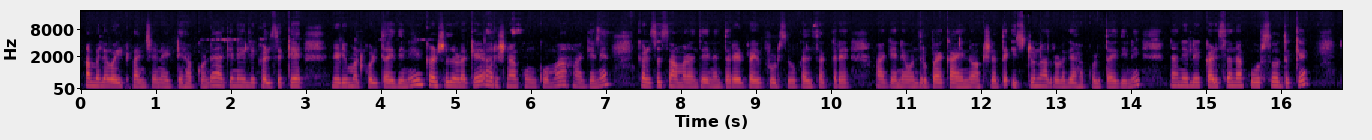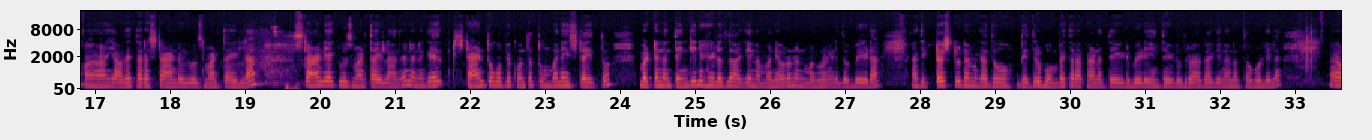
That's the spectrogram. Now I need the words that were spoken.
ಆಮೇಲೆ ವೈಟ್ ಪಂಚನ ಇಟ್ಟು ಹಾಕ್ಕೊಂಡೆ ಹಾಗೆಯೇ ಇಲ್ಲಿ ಕಳಸಕ್ಕೆ ರೆಡಿ ಮಾಡ್ಕೊಳ್ತಾ ಇದ್ದೀನಿ. ಕಳಸದೊಳಕ್ಕೆ ಅರಿಶಿನ ಕುಂಕುಮ ಹಾಗೆಯೇ ಕಳಸದ ಸಾಮಾನು ಅಂತ ಏನಂತಾರೆ ಡ್ರೈ ಫ್ರೂಟ್ಸು ಕಲ್ಸಕ್ಕರೆ ಹಾಗೆಯೇ ಒಂದು ರೂಪಾಯಿ ಕಾಯಿನೂ, ಅಕ್ಷತೆ ಇಷ್ಟೂ ಅದರೊಳಗೆ ಹಾಕ್ಕೊಳ್ತಾ ಇದ್ದೀನಿ. ನಾನಿಲ್ಲಿ ಕಳಸನ ಕೂರಿಸೋದಕ್ಕೆ ಯಾವುದೇ ಥರ ಸ್ಟ್ಯಾಂಡು ಯೂಸ್ ಮಾಡ್ತಾ ಇಲ್ಲ. ಸ್ಟ್ಯಾಂಡ್ ಯಾಕೆ ಯೂಸ್ ಮಾಡ್ತಾ ಇಲ್ಲ ಅಂದರೆ ನನಗೆ ಸ್ಟ್ಯಾಂಡ್ ತೊಗೋಬೇಕು ಅಂತ ತುಂಬಾ ಇಷ್ಟ ಇತ್ತು. ಬಟ್ ನನ್ನ ತಂಗಿನೂ ಹೇಳಿದ್ಲು ಹಾಗೆ ನಮ್ಮ ಮನೆಯವರು ನನ್ನ ಮಗಳು ಹೇಳಿದ್ರು ಬೇಡ, ಅದಿಟ್ಟಷ್ಟು ನಮಗದು ಬೆದರು ಬೊಂಬೆ ಥರ ಕಾಣುತ್ತೆ, ಇಡಬೇಡಿ ಅಂತ ಹೇಳಿದ್ರು. ಹಾಗಾಗಿ ನಾನು ತೊಗೊಳ್ಳಿಲ್ಲ.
